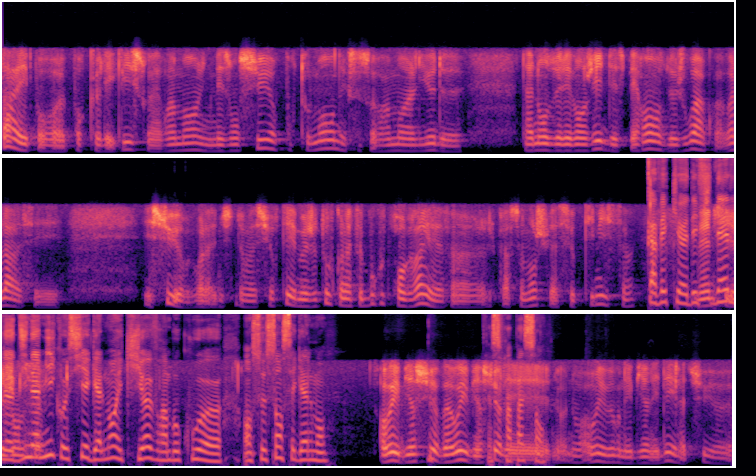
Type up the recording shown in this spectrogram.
ça et pour, pour que l'Église soit vraiment une maison sûre pour tout le monde et que ce soit vraiment un lieu de d'annonce de l'Évangile, d'espérance, de joie, quoi. Voilà, c'est et sûr, voilà, dans la sûreté. Mais je trouve qu'on a fait beaucoup de progrès. Enfin, personnellement, je suis assez optimiste. Hein. Avec euh, des fidèles dynamiques aussi également et qui œuvrent hein, beaucoup euh, en ce sens également. Ah oui, bien sûr, bah oui, bien Ça sûr. Sera les, oui, on est bien aidé là-dessus. Euh.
